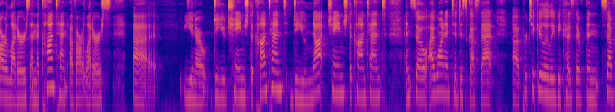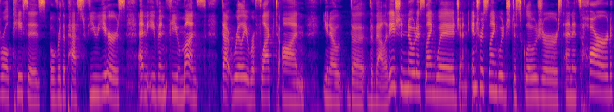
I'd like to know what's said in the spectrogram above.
our letters and the content of our letters. Uh, you know, do you change the content? Do you not change the content? And so I wanted to discuss that, uh, particularly because there have been several cases over the past few years and even few months that really reflect on, you know, the the validation notice language and interest language disclosures. And it's hard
